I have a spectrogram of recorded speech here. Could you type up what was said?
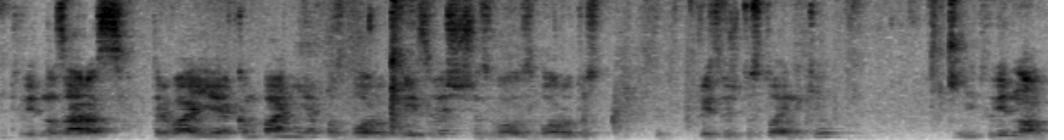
Відповідно, зараз триває кампанія по збору прізвищ, збору прізвищ достойників. І відповідно,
